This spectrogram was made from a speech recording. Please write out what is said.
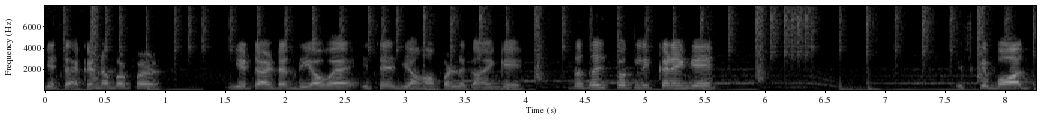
ये सेकंड नंबर पर ये टाइटल दिया हुआ है, इसे यहाँ पर लगाएँगे। दोस्तों इस पर क्लिक करेंगे। इसके बाद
